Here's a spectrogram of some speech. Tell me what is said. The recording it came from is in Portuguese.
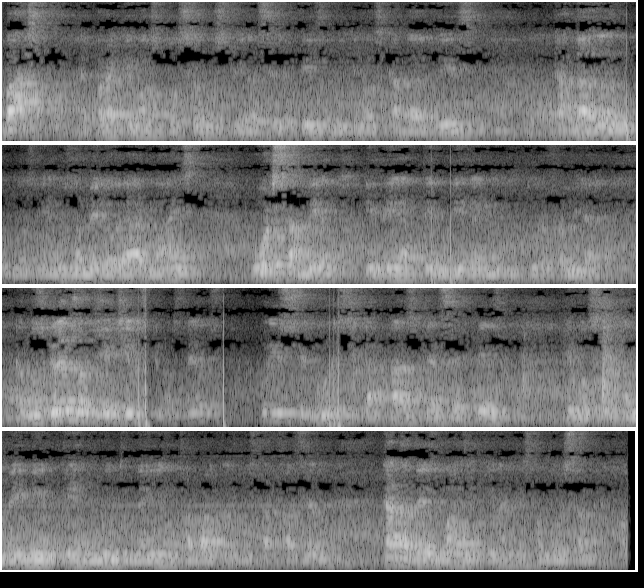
basta é para que nós possamos ter a certeza de que nós cada vez, cada ano, nós venhamos a melhorar mais o orçamento que vem atender a agricultura familiar. É um dos grandes objetivos que nós temos, por isso seguro esse cartaz, tenho certeza que você também me entende muito bem, é um trabalho que você está fazendo cada vez mais aqui na questão do orçamento.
